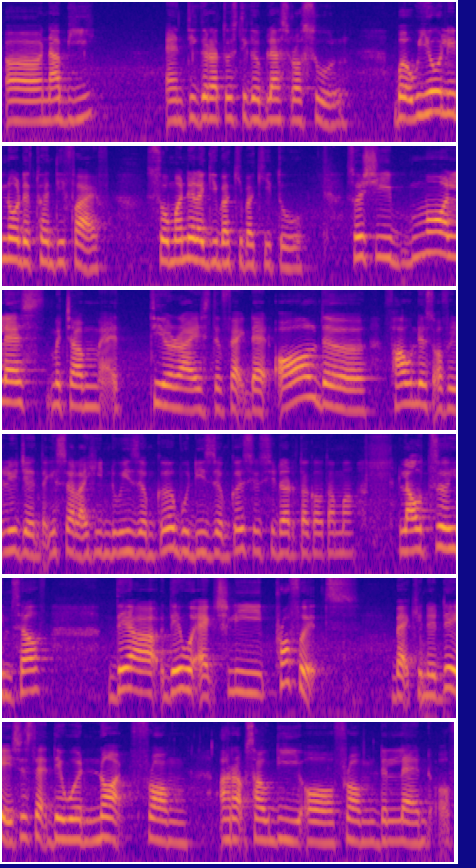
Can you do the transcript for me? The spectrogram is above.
uh, nabi and 313 rasul. But we only know the 25 so mana lagi baki-baki tu so she more or less macam theorize the fact that all the founders of religion tak kisahlah Hinduism ke Buddhism ke Siddhartha Gautama Lao Tzu himself they are they were actually prophets back in the day. It's just that they were not from Arab Saudi or from the land of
